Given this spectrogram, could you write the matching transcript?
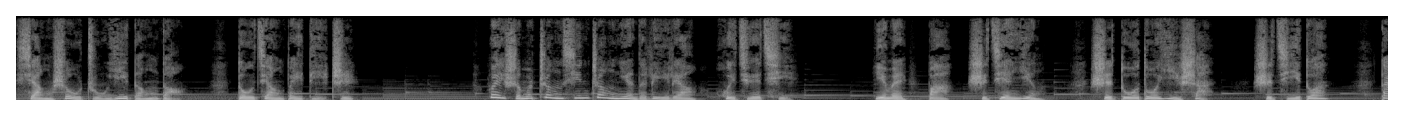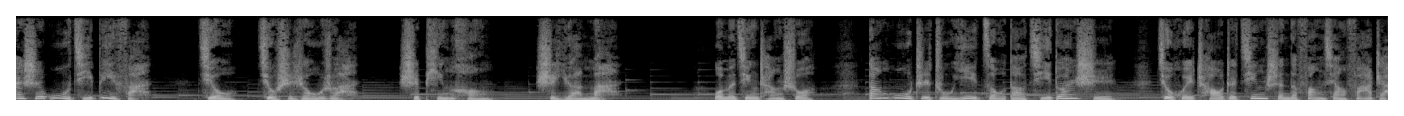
享受主义等等，都将被抵制。为什么正心正念的力量会崛起？因为八是坚硬，是多多益善，是极端，但是物极必反；九就是柔软，是平衡，是圆满。我们经常说，当物质主义走到极端时，就会朝着精神的方向发展，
